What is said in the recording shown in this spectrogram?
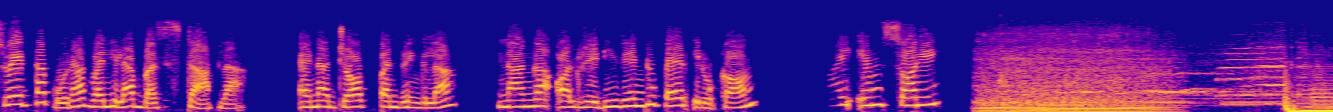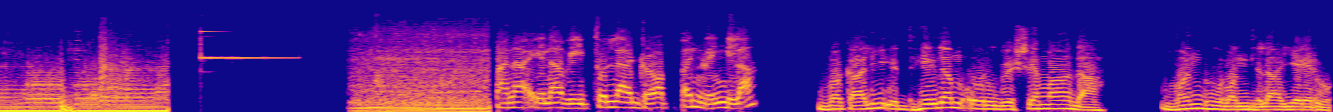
ஸ்வேதா போரா வழியில பஸ் ஸ்டாப்ல என்ன ஜாப் பண்றீங்களா? நாங்க ஆல்ரெடி ரெண்டு பேர் இருக்கோம். ஐ எம் சாரி ಡ್ರಾಪ್ ಪನ್ವಿಂಗ್ಲಾ ವಕಾಲಿ ಇದ್ದೇಲಂ ಒರು ವಿಷಯಮಾದ ಒಂದು ಒಂದಿಲ ಏರು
